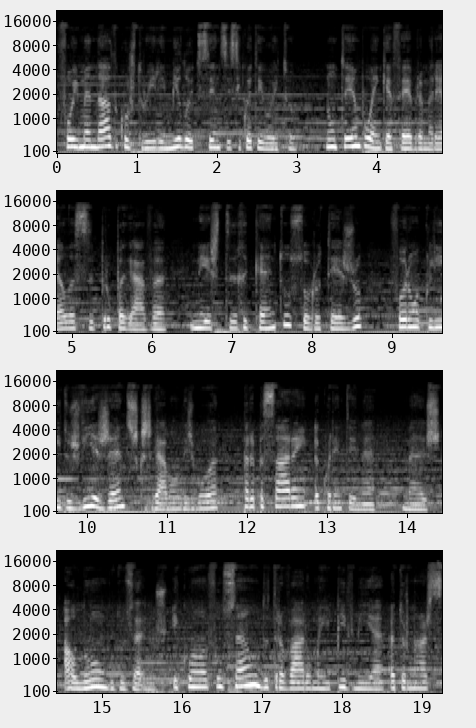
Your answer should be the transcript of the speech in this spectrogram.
foi mandado construir em 1858, num tempo em que a febre amarela se propagava. Neste recanto, sobre o Tejo, foram acolhidos viajantes que chegavam a Lisboa para passarem a quarentena. Mas, ao longo dos anos e com a função de travar uma epidemia a tornar-se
